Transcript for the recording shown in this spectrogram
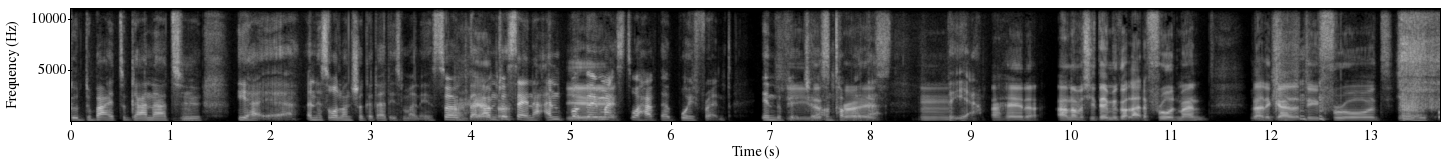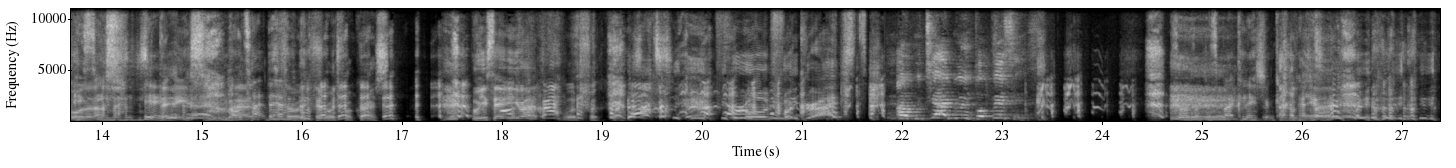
Dubai to Ghana to yeah, yeah, and it's all on sugar daddy's money. So okay, I'm just saying that, and but they might still have their boyfriend in the picture on top Christ. of that. Mm, But yeah, I hear that. And obviously, then we got like the fraud man, like the guys that do fraud, all of that. man, s- yeah, the yeah. AC man. type them. Fraud, fraud for Christ. What you say, you man? Fraud for Christ. fraud for Christ. I will tear you into pieces. Sounds like a Spac Nation campaign.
